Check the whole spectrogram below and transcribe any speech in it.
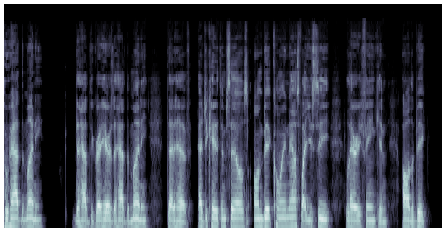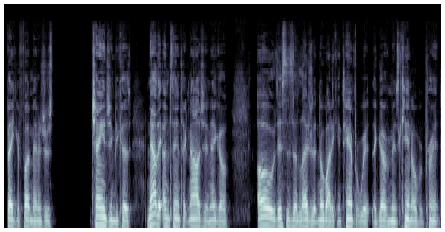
who have the money, that have the gray hairs, that have the money, that have educated themselves on Bitcoin now. That's why you see Larry Fink and all the big bank and fund managers changing because now they understand technology and they go, oh, this is a ledger that nobody can tamper with, that governments can't overprint,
